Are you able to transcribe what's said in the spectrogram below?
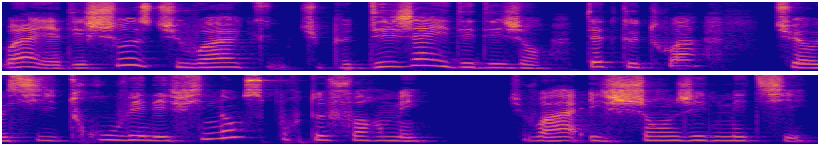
Voilà, il y a des choses, tu vois, que tu peux déjà aider des gens. Peut-être que toi, tu as aussi trouvé les finances pour te former, tu vois, et changer de métier.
